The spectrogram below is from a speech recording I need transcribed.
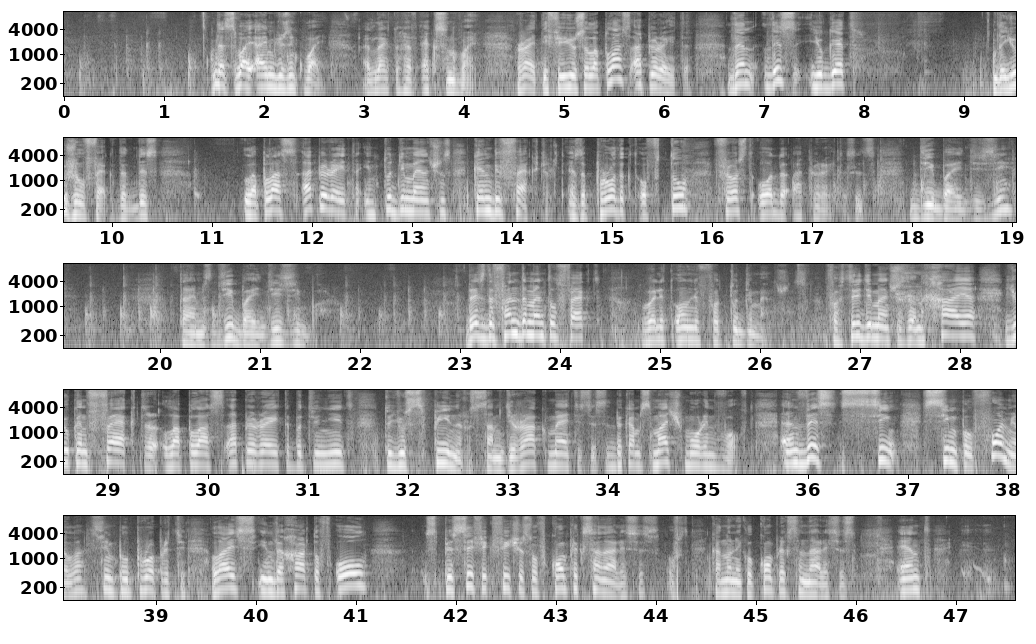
That's why I'm using y. I'd like to have x and y. Right, if you use a Laplace operator, then this you get the usual fact that this Laplace operator in two dimensions can be factored as a product of two first order operators. It's d by dz times d by dz bar. That's the fundamental fact valid only for two dimensions. For three dimensions and higher, you can factor Laplace operator, but you need to use spinors, some Dirac matrices. It becomes much more involved. And this sim simple formula, simple property, lies in the heart of all specific features of complex analysis, of canonical complex analysis, and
